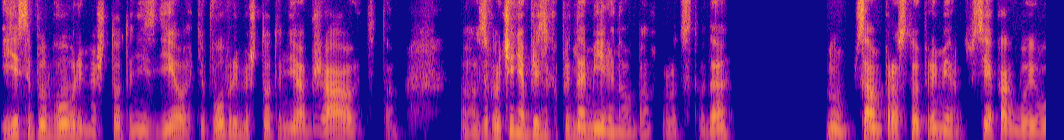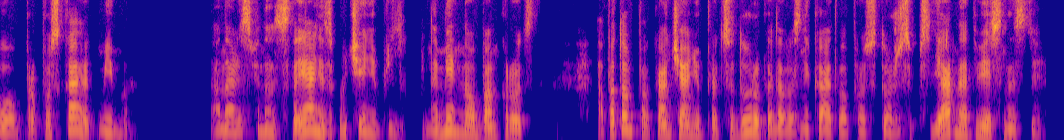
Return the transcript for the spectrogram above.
И если вы вовремя что-то не сделаете, вовремя что-то не обжалуете, там, э, заключение о признаках преднамеренного банкротства, да, ну, самый простой пример. Все как бы его пропускают мимо, анализ финансового состояния, заключение признаков преднамеренного банкротства, а потом по окончанию процедуры, когда возникают вопросы тоже субсидиарной ответственности,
